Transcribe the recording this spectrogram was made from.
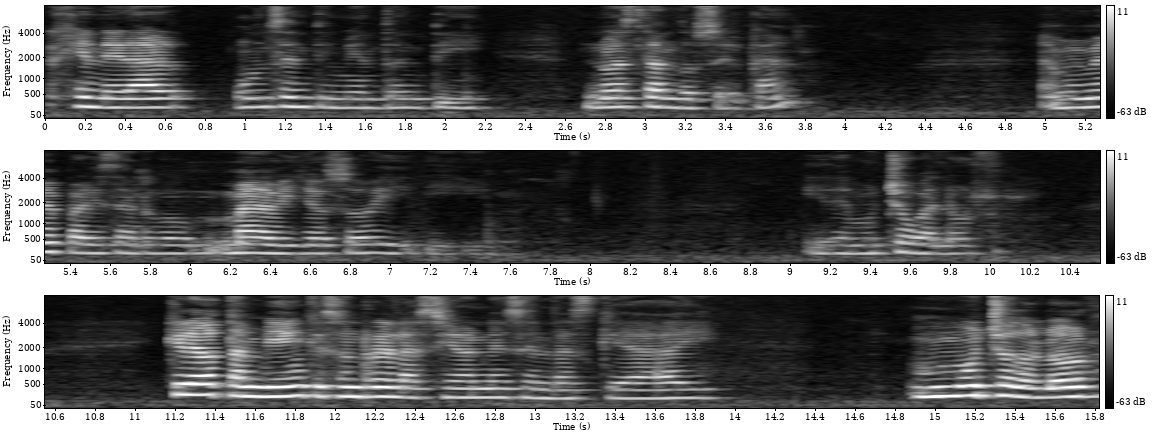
generar un sentimiento en ti no estando cerca, a mí me parece algo maravilloso y, y, de mucho valor. Creo también que son relaciones en las que hay mucho dolor,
